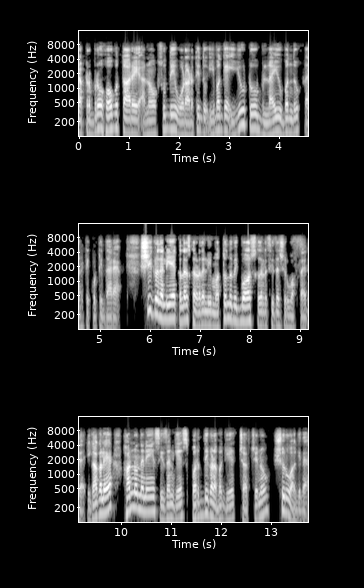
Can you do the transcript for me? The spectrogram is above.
ಡಾಕ್ಟರ್ ಬ್ರೋ ಹೋಗುತ್ತಾರೆ ಅನ್ನೋ ಸುದ್ದಿ ಓಡಾಡುತ್ತಿದ್ದು, ಈ ಬಗ್ಗೆ ಯೂಟ್ಯೂಬ್ ಲೈವ್ ಬಂದು ಕರೆಟಿ ಕೊಟ್ಟಿದ್ದಾರೆ. ಶೀಘ್ರದಲ್ಲಿಯೇ ಕಲರ್ಸ್ ಕನ್ನಡದಲ್ಲಿ ಮತ್ತೊಂದು ಬಿಗ್ ಬಾಸ್ ಕನ್ನಡ ಸೀಸನ್ ಶುರುವಾಗ್ತಾ ಇದೆ. ಈಗಾಗಲೇ ಹನ್ನೊಂದನೇ ಸೀಸನ್ಗೆ ಸ್ಪರ್ಧಿಗಳ ಬಗ್ಗೆ ಚರ್ಚೆನೂ ಶುರುವಾಗಿದೆ.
